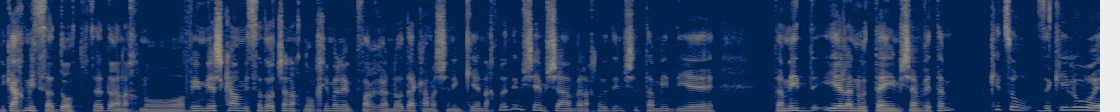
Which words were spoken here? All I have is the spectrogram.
ניקח מסעדות, בסדר? אנחנו אוהבים, יש כמה מסעדות שאנחנו הולכים אליהן כבר, אני לא יודע כמה שנים, כי אנחנו יודעים שהן שם, ואנחנו יודעים שתמיד יהיה, תמיד יהיה לנו טעים שם, ותמיד... קיצור, זה כאילו אה,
